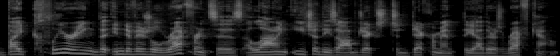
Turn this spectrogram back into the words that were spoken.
by clearing the individual references, allowing each of these objects to decrement the other's ref count.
